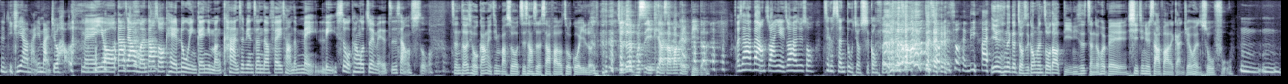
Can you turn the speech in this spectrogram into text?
，IKEA 买一买就好了。没有，大家，我们到时候可以录影给你们看，这边真的非常的美丽，是我看过最美的智商所。真的，而且我刚刚已经把所有智商室的沙发都坐过一轮，绝对不是 IKEA 沙发可以比的。而且他非常专业，之后他就说这个深度九十公分，没错，没错，没错，很厉害。因为那个九十公分做到底，你是整个会被吸进去沙发的感觉会很舒服。嗯嗯，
